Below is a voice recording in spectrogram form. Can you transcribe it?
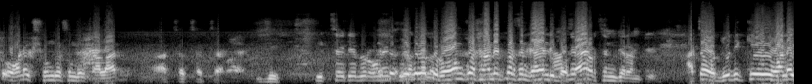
তো অনেক সুন্দর সুন্দর কালার। আচ্ছা আচ্ছা আচ্ছা। জি। অনেক এগুলো তো রং গ্যারান্টি গ্যারান্টি আচ্ছা যদি কেউ অনেক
